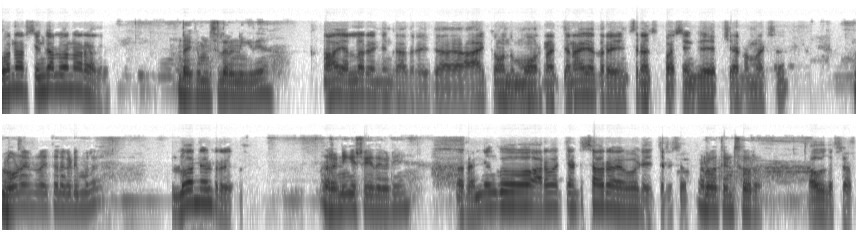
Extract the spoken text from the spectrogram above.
ಓನರ್ ಸಿಂಗಲ್ ಓನರ್ ಆದ್ರೆ. ಡಾಕ್ಯುಮೆಂಟ್ಸ್ ಎಲ್ಲ ರನ್ನಿಂಗ್ ಇದೆಯಾ? ಹಾ ಎಲ್ಲ ರನ್ನಿಂಗ್ ಆದ್ರಿ ಈಗ ಆಯ್ಕೆ ಒಂದು ಮೂರ್ನಾಲ್ಕು ಜನ ಆಗ್ಯದ್ರಿ ಇನ್ಸೂರೆನ್ಸ್ ಪಾಸಿಂಗ್ ಎಫ್ ಸಿ ಎಲ್ಲ ಮಾಡಿಸಿ. ಲೋನ್ ಏನಾರ ಆಯ್ತಾನ ಗಾಡಿ ಮೇಲೆ? ಲೋನ್ ಇಲ್ರಿ ರನ್ನಿಂಗ್ ಎಷ್ಟಾಗಿದೆ ಗಾಡಿ? ರನ್ನಿಂಗು ಅರವತ್ತೆಂಟು ಸಾವಿರ ಓಡಿ ಐತ್ರಿ ಸರ್. ಅರವತ್ತೆಂಟು ಸಾವಿರ? ಹೌದ್ರಿ ಸರ್.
